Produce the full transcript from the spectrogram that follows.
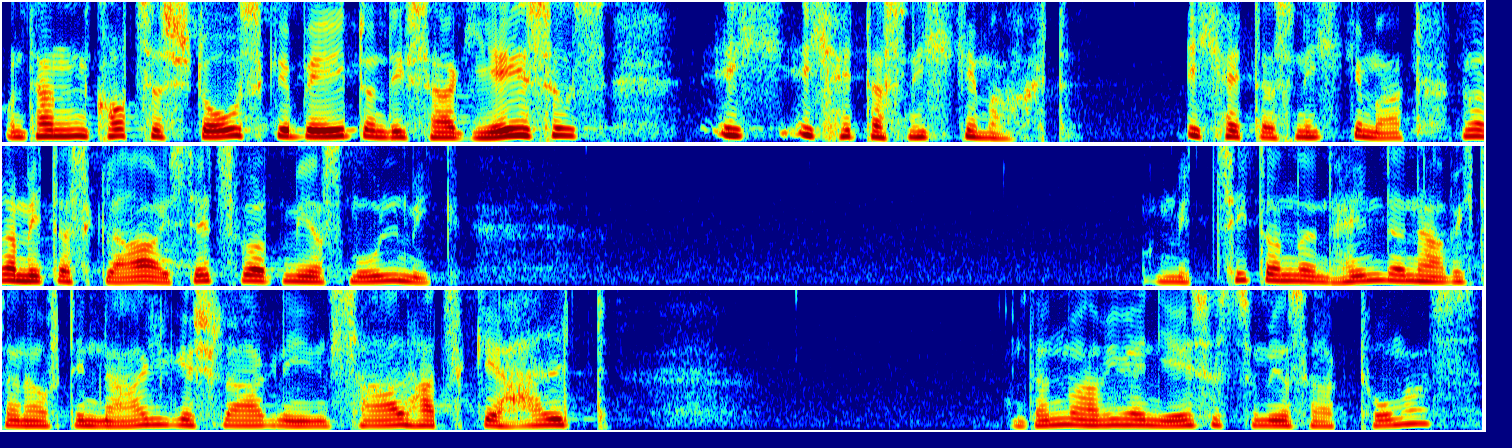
und dann ein kurzes Stoßgebet und ich sage, Jesus, ich, ich hätte das nicht gemacht. Ich hätte das nicht gemacht, nur damit das klar ist. Jetzt wird mir es mulmig. Und mit zitternden Händen habe ich dann auf den Nagel geschlagen, im Saal hat es Gehalt. Und dann war wie wenn Jesus zu mir sagt, Thomas,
